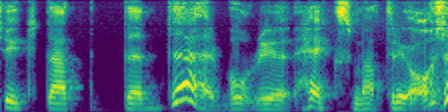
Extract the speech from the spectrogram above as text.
tyckte att det där vore ju häxmaterial.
